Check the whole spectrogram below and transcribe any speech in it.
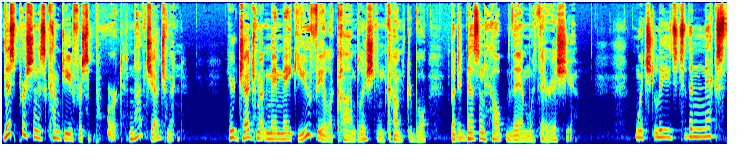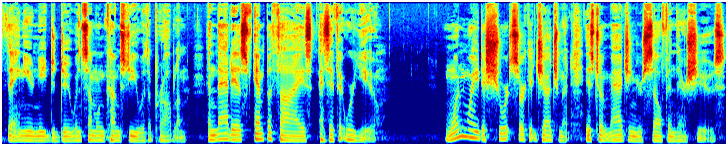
This person has come to you for support, not judgment. Your judgment may make you feel accomplished and comfortable, but it doesn't help them with their issue. Which leads to the next thing you need to do when someone comes to you with a problem, and that is empathize as if it were you. One way to short circuit judgment is to imagine yourself in their shoes.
